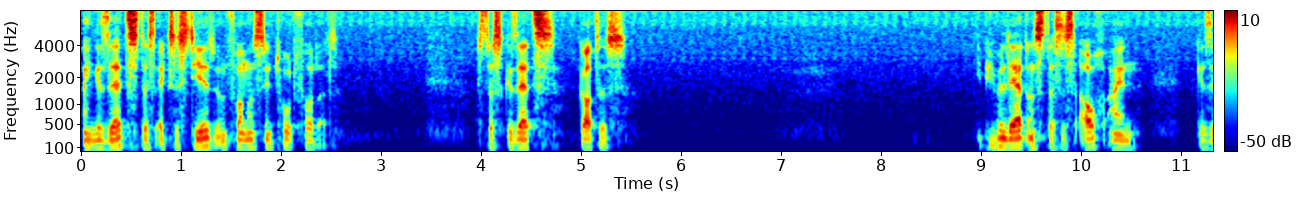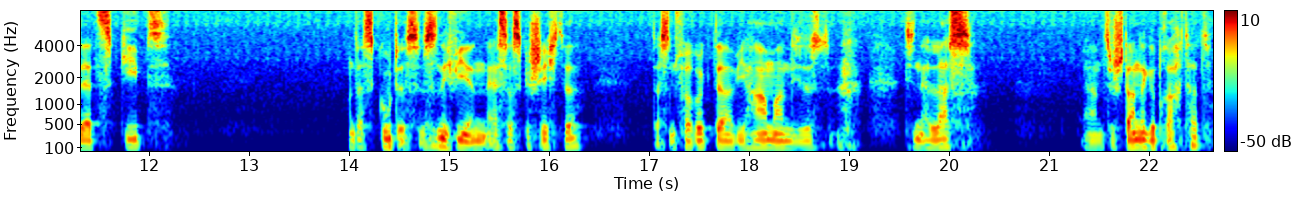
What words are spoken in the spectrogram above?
ein Gesetz, das existiert und von uns den Tod fordert. Das ist das Gesetz Gottes. Die Bibel lehrt uns, dass es auch ein Gesetz gibt und das gut ist. Es ist nicht wie in Essers Geschichte, dass ein Verrückter wie Hamann dieses, diesen Erlass ähm, zustande gebracht hat,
